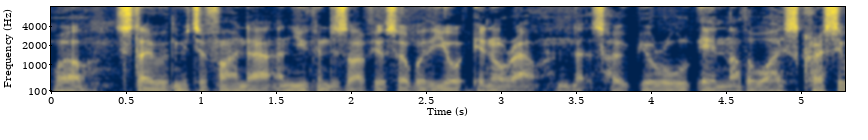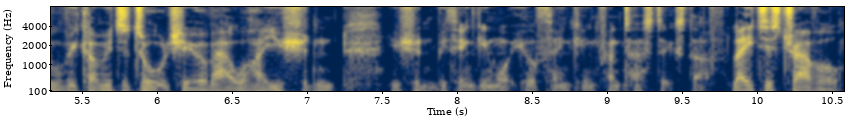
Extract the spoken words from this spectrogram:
Well, stay with me to find out, and you can decide for yourself whether you're in or out. And let's hope you're all in. Otherwise, Kresse will be coming to talk to you about why you shouldn't you shouldn't be thinking what you're thinking. Fantastic stuff. Latest travel,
